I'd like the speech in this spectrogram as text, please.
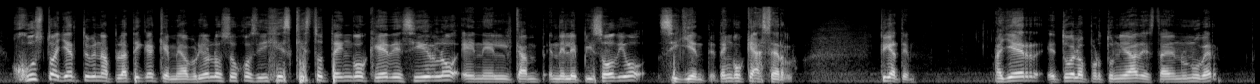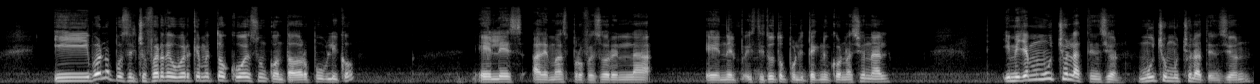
Justo ayer tuve una plática que me abrió los ojos y dije, es que esto tengo que decirlo en el, en el episodio siguiente, tengo que hacerlo. Fíjate, ayer eh, tuve la oportunidad de estar en un Uber y bueno, pues el chofer de Uber que me tocó es un contador público. Él es además profesor en, la, en el Instituto Politécnico Nacional. Y me llamó mucho la atención, mucho, mucho la atención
